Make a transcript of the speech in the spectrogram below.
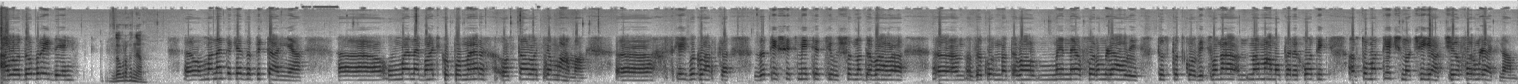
Алло, добрий день. Доброго дня. Е, У мене таке запитання. Е, У мене батько помер, осталася мама. Е, скажіть, будь ласка, за тих шість місяців, що надавала е, закон надавав, ми не оформляли ту спадковість. Вона на маму переходить автоматично чи як? Чи оформлять нам?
